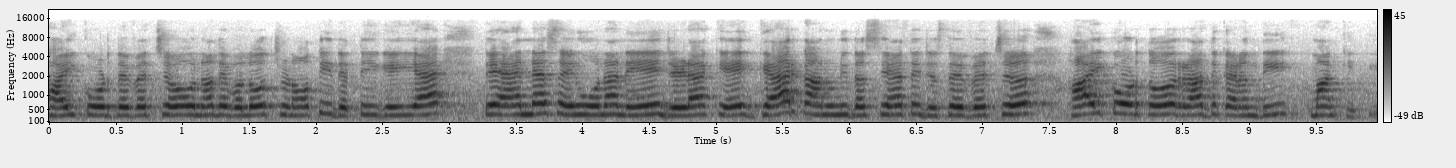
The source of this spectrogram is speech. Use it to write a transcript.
ਹਾਈ ਕੋਰਟ ਦੇ ਵਿੱਚ ਉਹਨਾਂ ਦੇ ਵੱਲੋਂ ਚੁਣੌਤੀ ਦਿੱਤੀ ਗਈ ਹੈ ਤੇ ਐਨਐਸਏ ਨੂੰ ਉਹਨਾਂ ਨੇ ਜਿਹੜਾ ਕਿ ਗੈਰ ਕਾਨੂੰਨੀ ਦੱਸਿਆ ਹੈ ਤੇ ਜਿਸ ਦੇ ਵਿੱਚ ਹਾਈ ਕੋਰਟ ਤੋਂ ਰੱਦ ਕਰਨ ਦੀ ਮੰਗ ਕੀਤੀ ਹੈ।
